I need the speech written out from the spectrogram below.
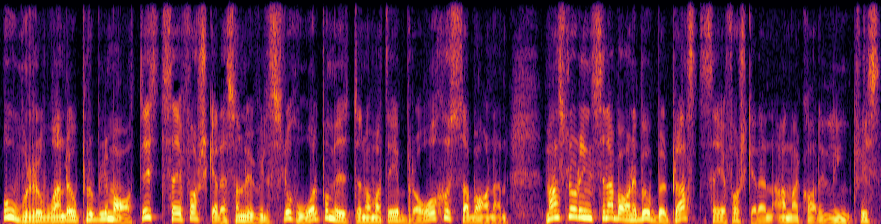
Oroande och problematiskt säger forskare som nu vill slå hål på myten om att det är bra att skjutsa barnen. Man slår in sina barn i bubbelplast, säger forskaren Anna-Karin Lindqvist.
